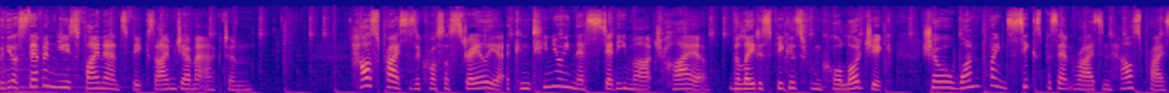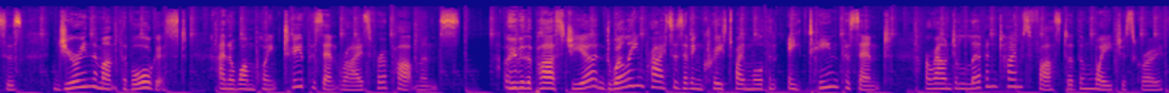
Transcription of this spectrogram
With your 7 News Finance Fix, I'm Gemma Acton. House prices across Australia are continuing their steady march higher. The latest figures from CoreLogic show a 1.6% rise in house prices during the month of August and a 1.2% rise for apartments. Over the past year, dwelling prices have increased by more than 18%, around 11 times faster than wages growth.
